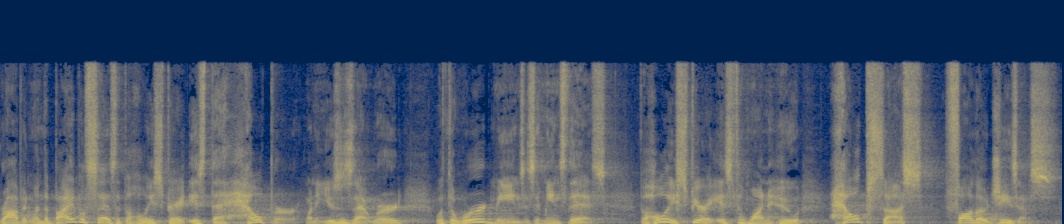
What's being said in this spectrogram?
Robin. When the Bible says that the Holy Spirit is the helper, when it uses that word, what the word means is it means this the Holy Spirit is the one who helps us follow Jesus.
